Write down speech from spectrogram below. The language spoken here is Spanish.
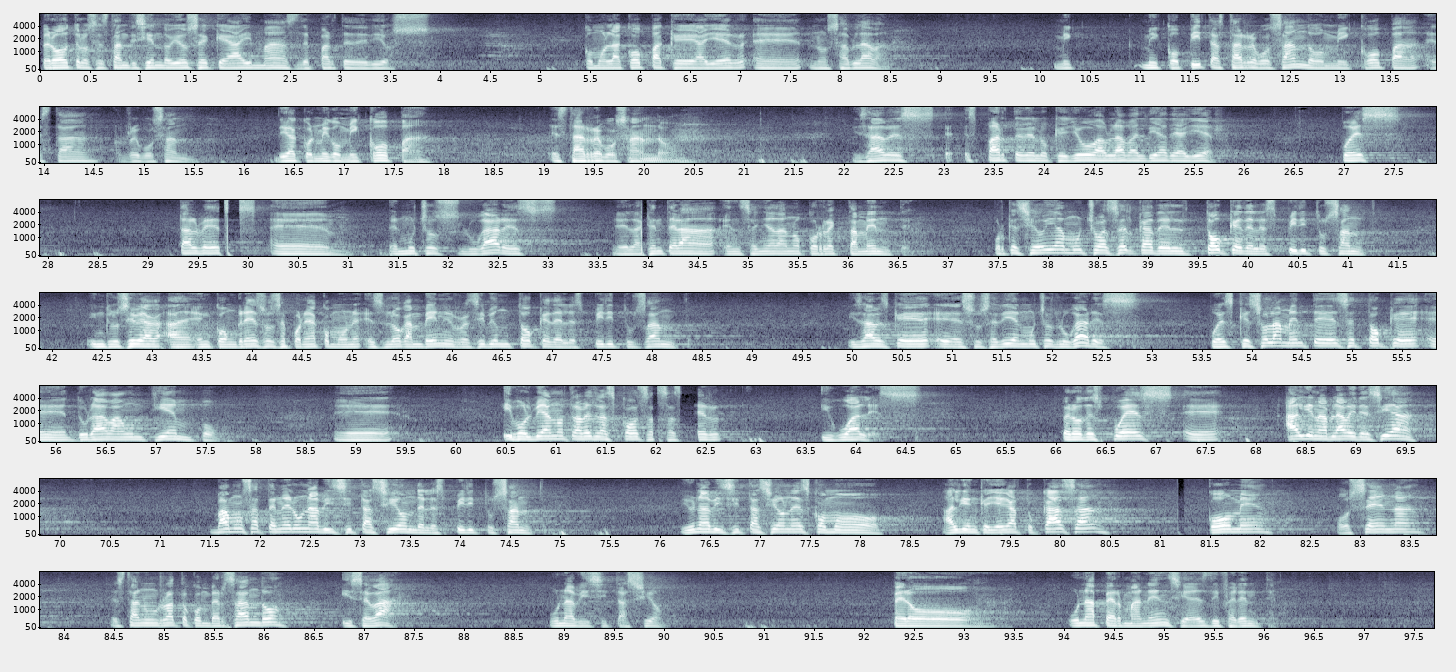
Pero otros están diciendo, yo sé que hay más de parte de Dios. Como la copa que ayer eh, nos hablaban. Mi, mi copita está rebosando, mi copa está rebosando. Diga conmigo, mi copa está rebosando. Y sabes, es parte de lo que yo hablaba el día de ayer. Pues tal vez eh, en muchos lugares eh, la gente era enseñada no correctamente, porque se oía mucho acerca del toque del Espíritu Santo. Inclusive en congresos se ponía como un eslogan, ven y recibe un toque del Espíritu Santo. Y sabes que eh, sucedía en muchos lugares, pues que solamente ese toque eh, duraba un tiempo eh, y volvían otra vez las cosas a ser iguales. Pero después alguien hablaba y decía, vamos a tener una visitación del Espíritu Santo. Y una visitación es como Alguien que llega a tu casa, come o cena, están un rato conversando y se va. Una visitación. Pero una permanencia es diferente.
